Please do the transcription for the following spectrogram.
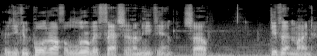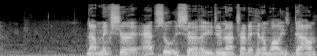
Because you can pull it off a little bit faster than he can. So, keep that in mind. Now, make sure, absolutely sure, that you do not try to hit him while he's down.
